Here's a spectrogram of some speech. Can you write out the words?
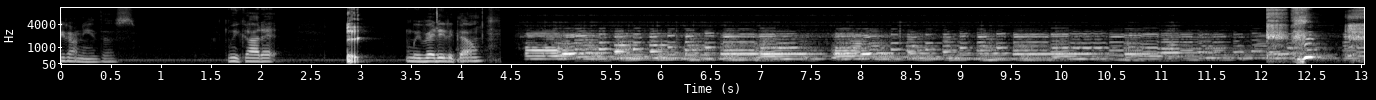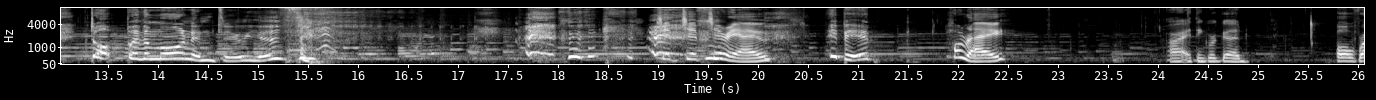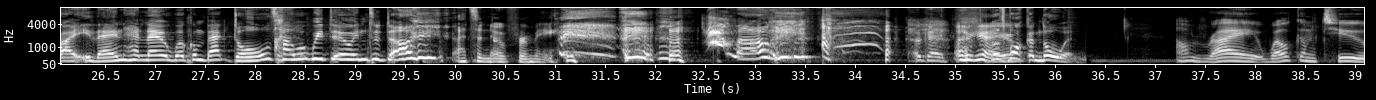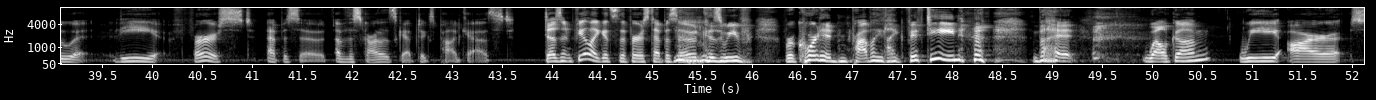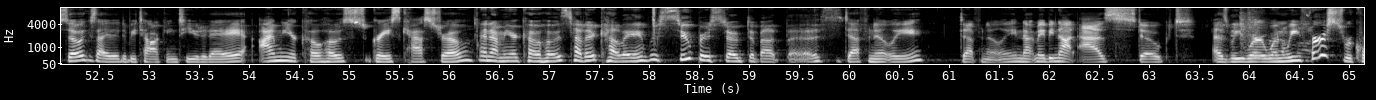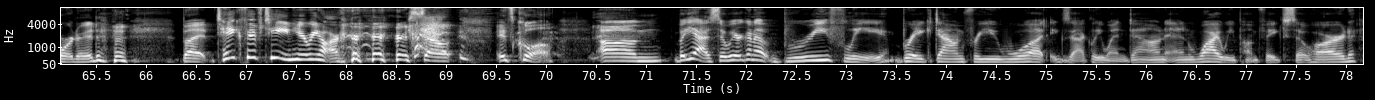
We don't need this. We got it. we ready to go? Top of the morning to you. Chip, chip, cheerio. hey, babe. Hooray. All right, I think we're good. Alrighty then. Hello, welcome back, dolls. How are we doing today? That's a no for me. Hello. okay. Okay. Let's fucking do it. All right, welcome to the first episode of the Scarlet Skeptics podcast. Doesn't feel like it's the first episode because we've recorded probably like 15, but welcome. We are so excited to be talking to you today. I'm your co host, Grace Castro. And I'm your co-host, Heather Kelly. We're super stoked about this. Definitely, definitely. Not maybe not as stoked as we were when we first recorded, but take 15, here we are. so it's cool. Um, but yeah, so we're gonna briefly break down for you what exactly went down and why we pump faked so hard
